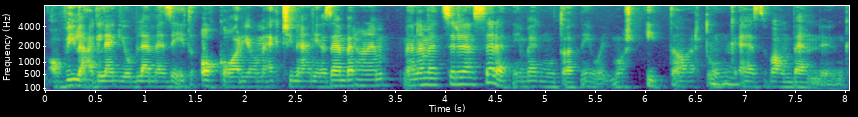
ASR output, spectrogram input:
a világ legjobb lemezét akarja megcsinálni az ember, hanem, hanem egyszerűen szeretném megmutatni, hogy most itt tartunk, uh-huh. ez van bennünk,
